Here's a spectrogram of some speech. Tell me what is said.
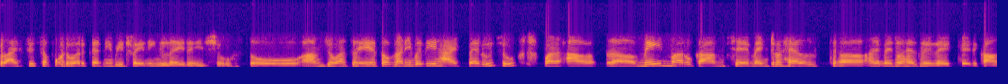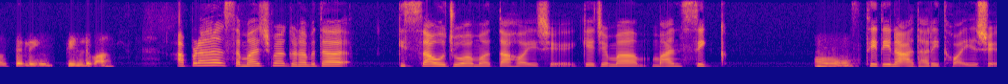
ક્રાઇસિસ સપોર્ટ વર્કરની બી ટ્રેનિંગ લઈ રહી છું. તો આમ જોવા જઈએ તો ઘણી બધી હેટ પહેરું છું પણ આ મેઇન મારું કામ છે મેન્ટલ હેલ્થ અને મેન્ટલ હેલ્થ રિલેટેડ કાઉન્સેલિંગ ફિલ્ડમાં આપણા સમાજમાં ઘણા બધા કિસ્સાઓ જોવા મળતા હોય છે કે જેમાં માનસિક સ્થિતિના આધારિત હોય છે.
